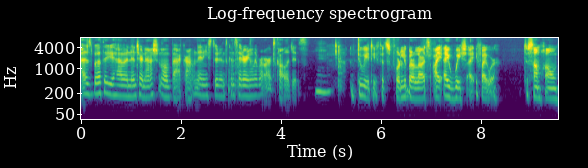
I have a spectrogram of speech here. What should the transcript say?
as both of you have an international background, any students considering liberal arts colleges? do it if it's for liberal arts. I, I wish I, if I were to somehow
